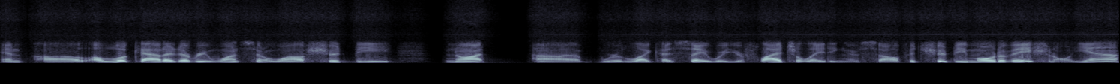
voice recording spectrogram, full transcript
and uh, a look at it every once in a while should be not uh, where, like I say, where you're flagellating yourself. It should be motivational. Yeah,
